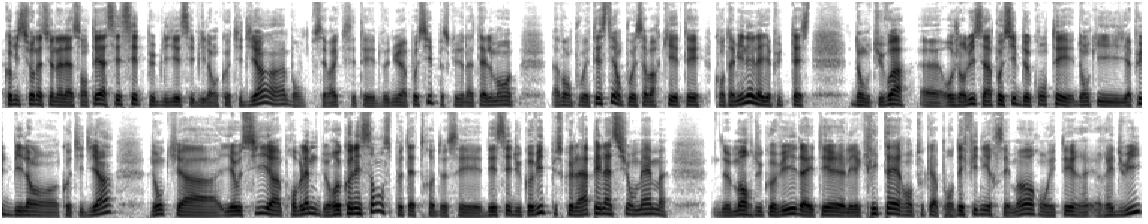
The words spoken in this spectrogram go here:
Commission nationale de la santé a cessé de publier ses bilans quotidiens. Hein. Bon, c'est vrai que c'était devenu impossible parce qu'il y en a tellement. Avant, on pouvait tester, on pouvait savoir qui était contaminé. Là, il n'y a plus de tests. Donc, tu vois, euh, aujourd'hui, c'est impossible de compter. Donc, il n'y a plus de bilan quotidien. Donc, il y a, aussi un problème de reconnaissance peut-être de ces décès du Covid, puisque l'appellation même de mort du Covid a été, les critères en tout cas pour définir ces morts ont été réduits.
